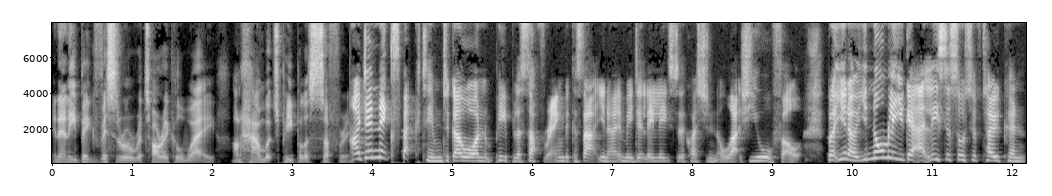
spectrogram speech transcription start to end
in any big, visceral, rhetorical way on how much people are suffering. I didn't expect him to go on people are suffering because that, you know, immediately leads to the question, oh, that's your fault. But, you know, you normally you get at least a sort of token.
